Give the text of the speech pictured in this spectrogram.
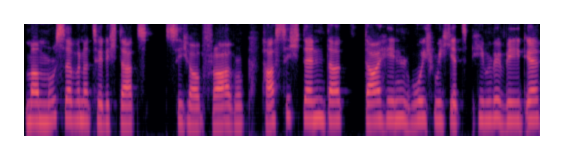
Man muss aber natürlich das sich auch fragen, passe ich denn da, dahin, wo ich mich jetzt hinbewege?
